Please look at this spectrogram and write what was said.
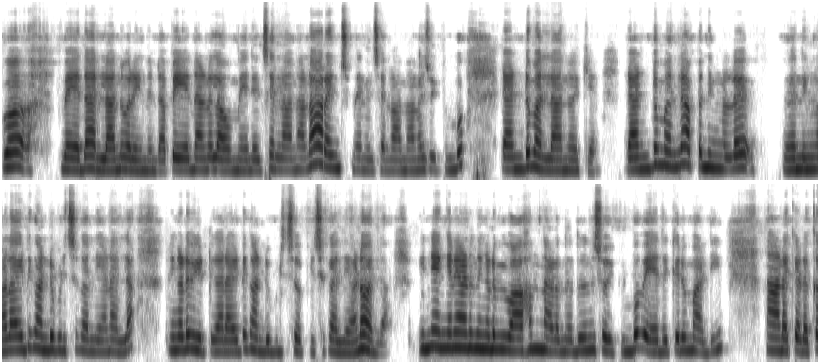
അപ്പോൾ വേദ അല്ല എന്ന് പറയുന്നുണ്ട്. അപ്പൊ ഏതാണ് ലവ് മാരേജ് അല്ല എന്നാണോ അറേഞ്ച് മാരേജ് അല്ല എന്നാണോ ചോദിക്കുമ്പോൾ രണ്ടുമല്ല എന്ന് വെക്കാം രണ്ടുമല്ല അപ്പൊ നിങ്ങളുടെ നിങ്ങളായിട്ട് കണ്ടുപിടിച്ച കല്യാണമല്ല നിങ്ങളുടെ വീട്ടുകാരായിട്ട് കണ്ടുപിടിച്ച് ഒപ്പിച്ച കല്യാണമല്ല. പിന്നെ എങ്ങനെയാണ് നിങ്ങളുടെ വിവാഹം നടന്നത് എന്ന് ചോദിക്കുമ്പോൾ വേദയ്ക്കൊരു മടിയും നാണക്കിടക്ക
